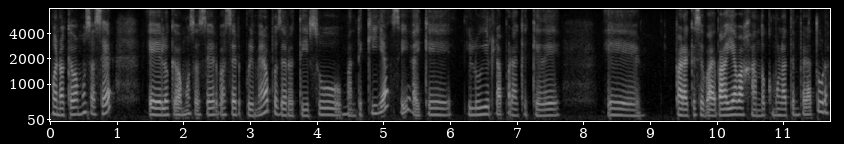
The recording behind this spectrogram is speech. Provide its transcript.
Bueno, ¿qué vamos a hacer? Eh, lo que vamos a hacer va a ser primero pues derretir su mantequilla, ¿sí? Hay que diluirla para que quede, eh, para que se vaya bajando como la temperatura.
